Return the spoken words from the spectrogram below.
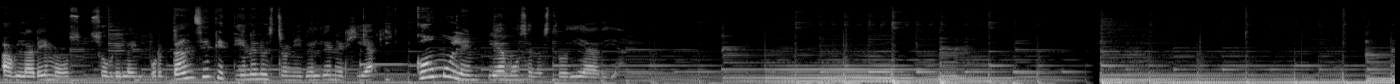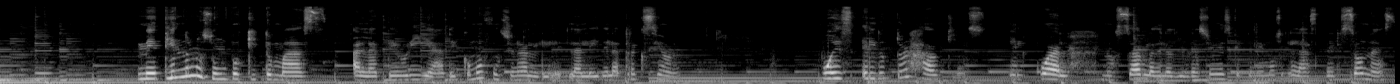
hablaremos sobre la importancia que tiene nuestro nivel de energía y cómo la empleamos en nuestro día a día. Metiéndonos un poquito más a la teoría de cómo funciona la ley de la atracción, pues el Dr. Hawkins, el cual nos habla de las vibraciones que tenemos las personas,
